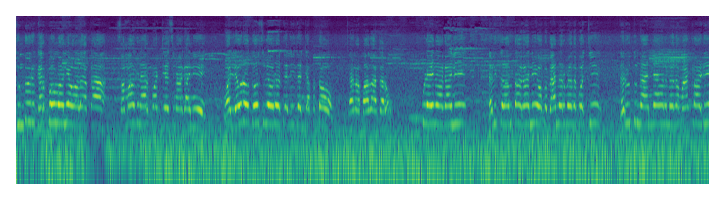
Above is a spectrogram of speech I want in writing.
చుండూరు గర్భంలోనే వాళ్ళ యొక్క సమాధులు ఏర్పాటు చేసినా కానీ వాళ్ళు ఎవరో దోషులు ఎవరో తెలియదని చెప్పటం చాలా బాధాకరం. ఇప్పుడైనా కానీ దళితులంతా కానీ ఒక బ్యానర్ మీదకి వచ్చి జరుగుతున్న అన్యాయాల మీద మాట్లాడి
